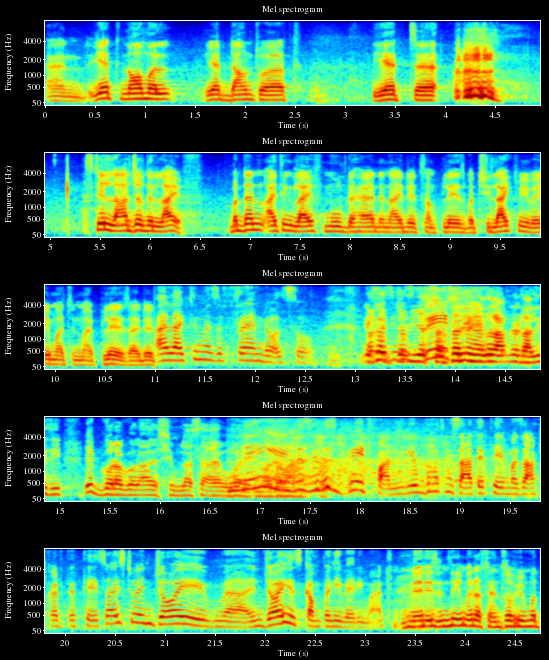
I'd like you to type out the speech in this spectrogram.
and yet normal, yet down to earth, yet still larger than life. But then I think life moved ahead and I did some plays, but she liked me very much in my plays. I did. I liked him as a friend also. मतलब Because he जब was ये great सरसरी friend. नजर आपने डाली थी एक गोरा गोरा शिमला से आया हुआ एक नहीं नौजवान। it was, it was great fun. ये बहुत हंसाते थे मजाक करते थे So I used to enjoy uh, enjoy his company very much. मेरी जिंदगी में मेरा सेंस ऑफ ह्यूमर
